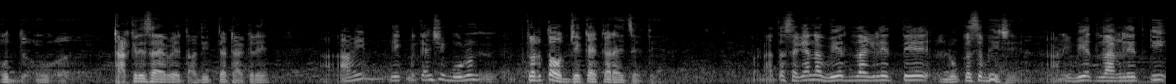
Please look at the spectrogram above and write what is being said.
उद्ध- ठाकरे साहेब आहेत आदित्य ठाकरे. आम्ही एकमेकांशी बोलून करतो आहोत जे काय करायचंय ते. पण आता सगळ्यांना वेध लागलेत ते लोकसभेचे आणि वेध लागलेत की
